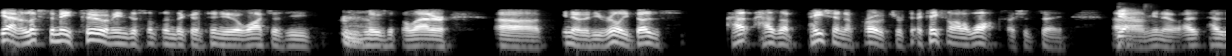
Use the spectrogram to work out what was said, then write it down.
Yeah, and it looks to me too. I mean, just something to continue to watch as he moves up the ladder. Uh, you know that he really does ha- has a patient approach, or t- it takes a lot of walks, I should say. Yeah. Um, you know, has, has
